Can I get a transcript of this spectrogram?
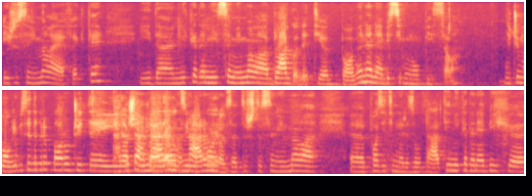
i što sam imala efekte i da nikada nisam imala blagodeti od bovena, ne bi sigurno upisala. Znači, mogli biste da preporučite i da, našim da, gledalcima? Naravno, naravno, zato što sam imala e, pozitivne rezultate i nikada ne bih e,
